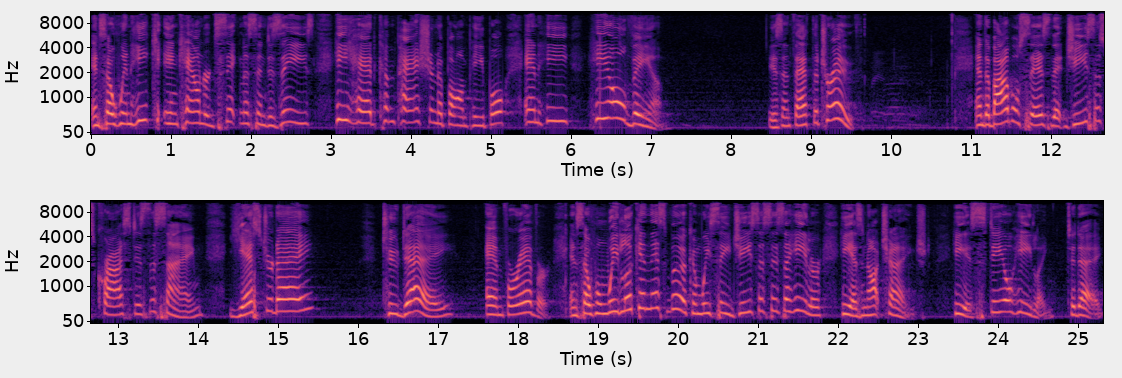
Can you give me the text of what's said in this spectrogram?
And so when he encountered sickness and disease, he had compassion upon people and he healed them. Isn't that the truth? And the Bible says that Jesus Christ is the same yesterday, today, and forever. And so when we look in this book and we see Jesus is a healer, he has not changed. He is still healing today.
